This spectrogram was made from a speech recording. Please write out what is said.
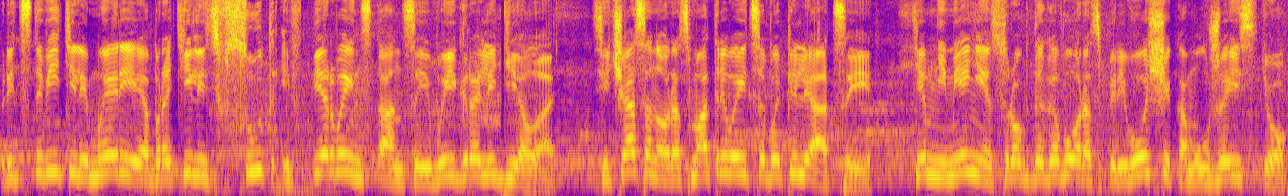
Представители мэрии обратились в суд и в первой инстанции выиграли дело. Сейчас оно рассматривается в апелляции. Тем не менее, срок договора с перевозчиком уже истек.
